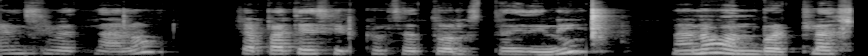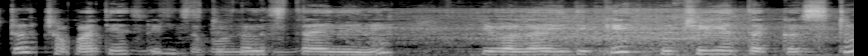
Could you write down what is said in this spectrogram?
ಫ್ರೆಂಡ್ಸ್ ಇವತ್ತು ನಾನು ಚಪಾತಿ ಹಸಿಟ್ಟು ಕಲ್ಸೋದು ತೋರಿಸ್ತಾ ಇದ್ದೀನಿ. ನಾನು ಒಂದು ಬಟ್ಲಷ್ಟು ಚಪಾತಿ ಹಸಿಟ್ಟು ಕಲಿಸ್ತಾ ಇದ್ದೀನಿ. ಇವಾಗ ಇದಕ್ಕೆ ರುಚಿಗೆ ತಕ್ಕಷ್ಟು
